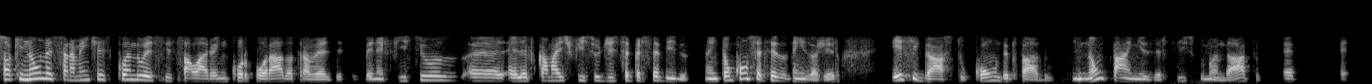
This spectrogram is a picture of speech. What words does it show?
Só que não necessariamente quando esse salário é incorporado através desses benefícios, é, ele fica mais difícil de ser percebido. Né? Então, com certeza tem exagero. Esse gasto com o deputado que não está em exercício do mandato é, é,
